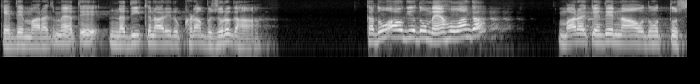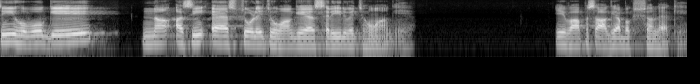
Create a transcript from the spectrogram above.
ਕਹਿੰਦੇ, ਮਹਾਰਾਜ, ਮੈਂ ਤੇ ਨਦੀ ਕਿਨਾਰੇ ਰੁਖੜਾ ਬਜ਼ੁਰਗ ਹਾਂ। ਕਦੋਂ ਆਓਗੇ ਉਦੋਂ ਮੈਂ ਹੋਵਾਂਗਾ? ਮਹਾਰਾਜ ਕਹਿੰਦੇ, ਨਾ ਉਦੋਂ ਤੁਸੀਂ ਹੋਵੋਗੇ, ਨਾ ਅਸੀਂ ਐਸ ਚੋਲੇ ਚ ਹੋਵਾਂਗੇ ਐਸ ਸਰੀਰ ਵਿੱਚ ਹੋਵਾਂਗੇ। ਇਹ ਵਾਪਸ ਆ ਗਿਆ ਬਖਸ਼ਾਂ ਲੈ ਕੇ।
